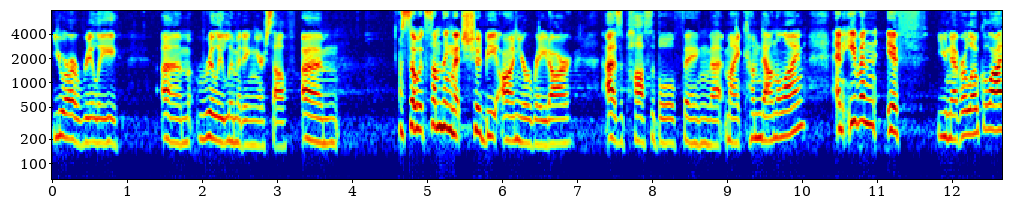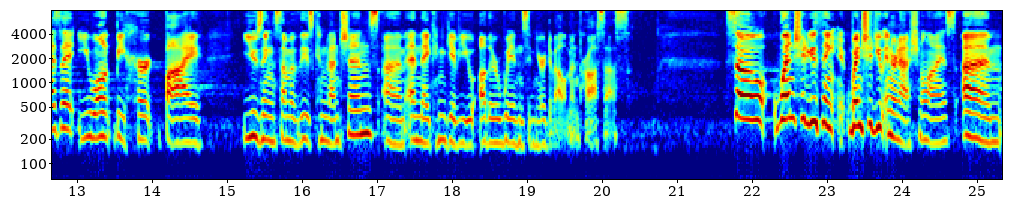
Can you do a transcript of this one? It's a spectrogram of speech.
you are really, um, really limiting yourself. Um, so it's something that should be on your radar as a possible thing that might come down the line. And even if you never localize it, you won't be hurt by using some of these conventions, um, and they can give you other wins in your development process. So, when should you think? When should you internationalize? Um,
